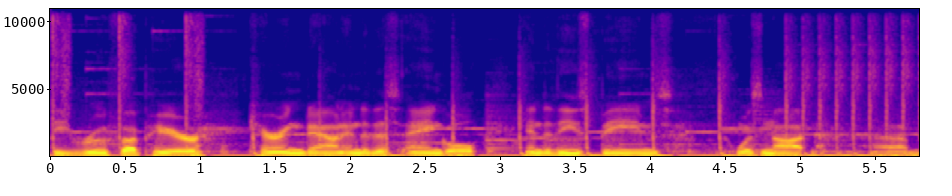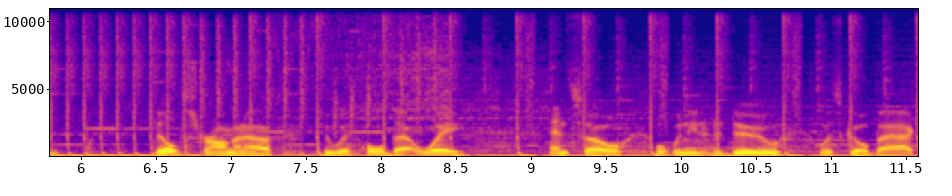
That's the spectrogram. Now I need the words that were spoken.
the roof up here carrying down into this angle into these beams was not um, built strong enough to withhold that weight. And so what we needed to do was go back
